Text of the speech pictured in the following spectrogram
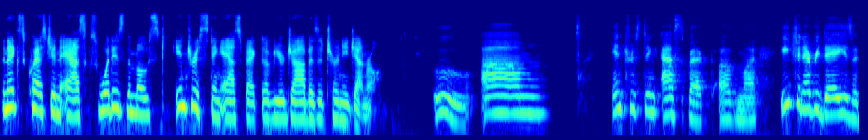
The next question asks What is the most interesting aspect of your job as Attorney General? Ooh, um, interesting aspect of my each and every day is a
